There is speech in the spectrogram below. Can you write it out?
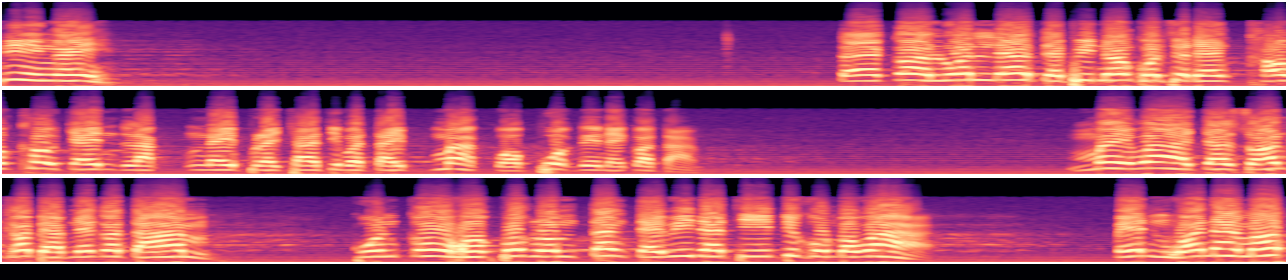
นี่ไง แต่ก็ล้วนแล้วแต่พี่น้องคนแสดงเขาเข้าใจหลักในประชาธิปไตยมากกว่าพวกไหนก็ตาม ไม่ว่าจะสอนเขาแบบไหนก็ตาม คุณโกหกพวกลมตั้งแต่วินาทีที่คุณบอกว่า เป็นหัวหน้าม็อบ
